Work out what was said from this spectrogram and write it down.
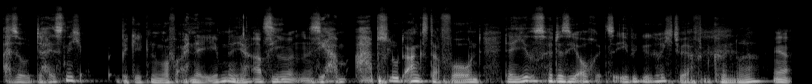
Also da ist nicht Begegnung auf einer Ebene, ja. Absolut sie, nicht. sie haben absolut Angst davor und der Jesus hätte sie auch ins ewige Gericht werfen können, oder? Ja,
